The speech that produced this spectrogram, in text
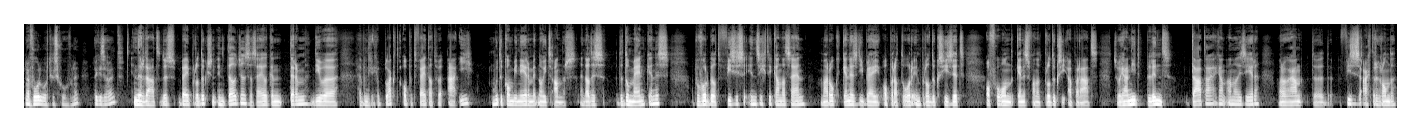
naar voren wordt geschoven. Hè? Leg eens uit. Inderdaad. Dus bij production intelligence, dat is eigenlijk een term die we hebben geplakt op het feit dat we AI moeten combineren met nog iets anders. En dat is de domeinkennis. Bijvoorbeeld fysische inzichten kan dat zijn, maar ook kennis die bij operatoren in productie zit, of gewoon de kennis van het productieapparaat. Dus we gaan niet blind data gaan analyseren, maar we gaan de, de fysische achtergronden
